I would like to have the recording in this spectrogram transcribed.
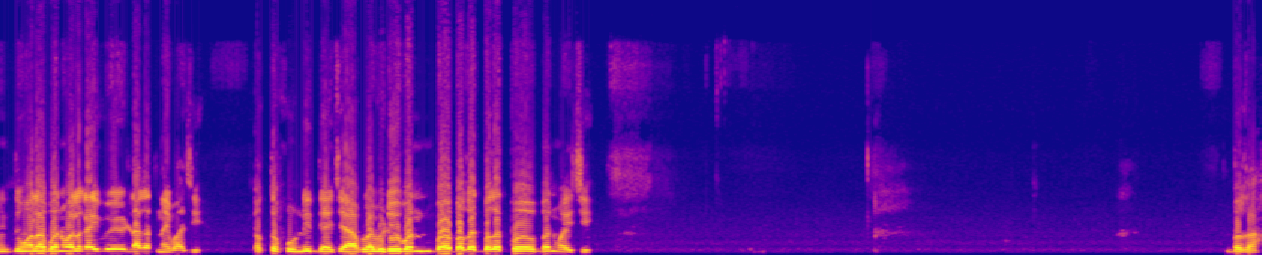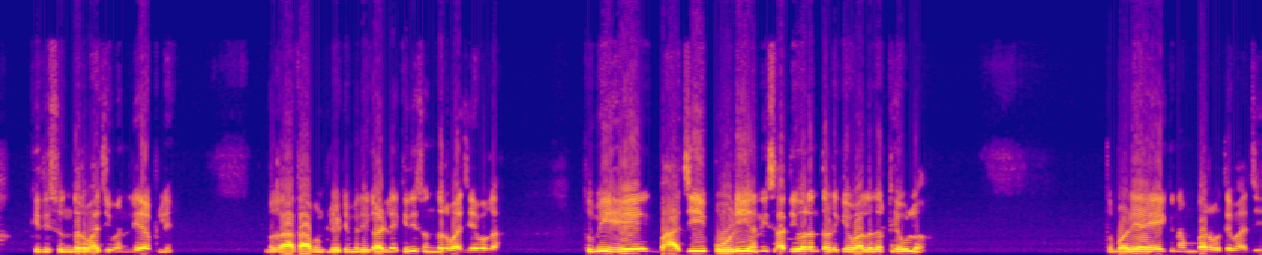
मग तुम्हाला बनवायला काही वेळ लागत नाही भाजी. फक्त फोडणीत द्यायची आपला व्हिडिओ बन बघत बघत बनवायची. बघा किती सुंदर भाजी बनली आहे आपली. बघा आता आपण प्लेटीमध्ये काढले किती सुंदर भाजी आहे बघा. तुम्ही हे भाजी पोळी आणि साधी वरण तडकेवाला जर ठेवलं तर बढिया एक नंबर होते भाजी.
